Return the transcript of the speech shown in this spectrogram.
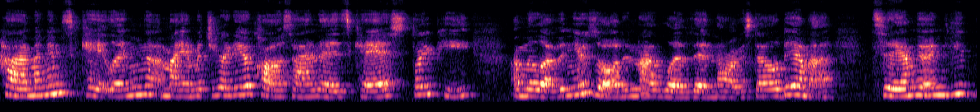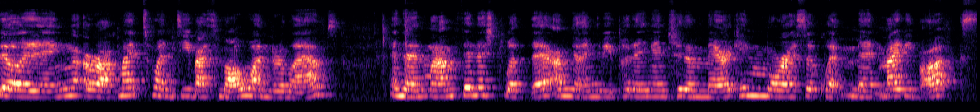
Hi, my name is Kaitlyn. My amateur radio call sign is KS3P. I'm 11 years old and I live in Harvest, Alabama. Today I'm going to be building a Rockmite 20 by Small Wonder Labs. And then when I'm finished with it, I'm going to be putting into the American Morse Equipment Mity Box.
